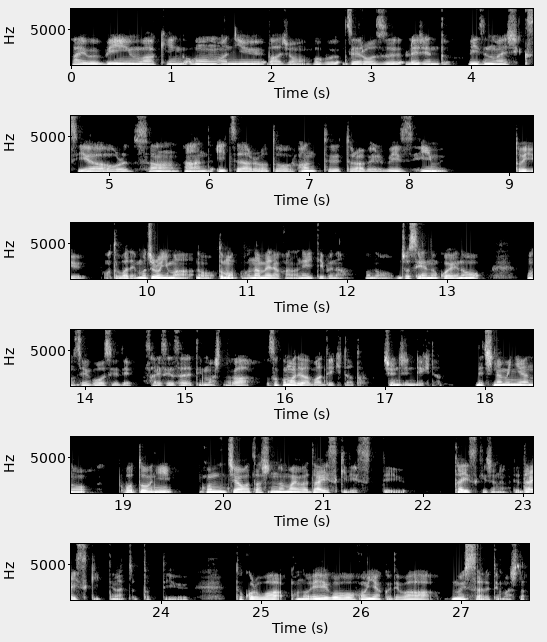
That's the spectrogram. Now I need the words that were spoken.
I've been working on a new version of Zero's Legend with my six-year-old son and it's a lot of fun to travel with him という言葉で、もちろん今のともっと滑らかなネイティブなあの女性の声の音声合成で再生されていましたが、そこまではまあできたと。順次にできた。で、ちなみにあの、冒頭に、こんにちは、私の名前は大好きですっていう、大好きじゃなくて大好きってなっちゃったっていうところは、この英語翻訳では無視されてました。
